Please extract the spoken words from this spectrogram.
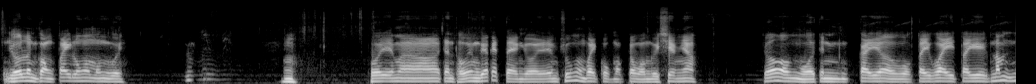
Dỡ lên còn tay luôn á mọi người. Ừ thôi em à, tranh thủ em ghé cái tàn rồi em xuống em quay cục mặt cho mọi người xem nha. Chứ ngồi trên cây à, một tay quay tay nắm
